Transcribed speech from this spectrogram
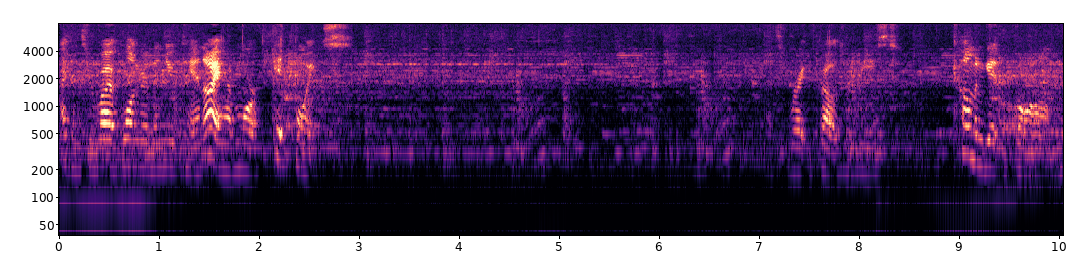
I can survive longer than you can. I have more hit points. Right, Bowser Beast. Come and get bombed.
